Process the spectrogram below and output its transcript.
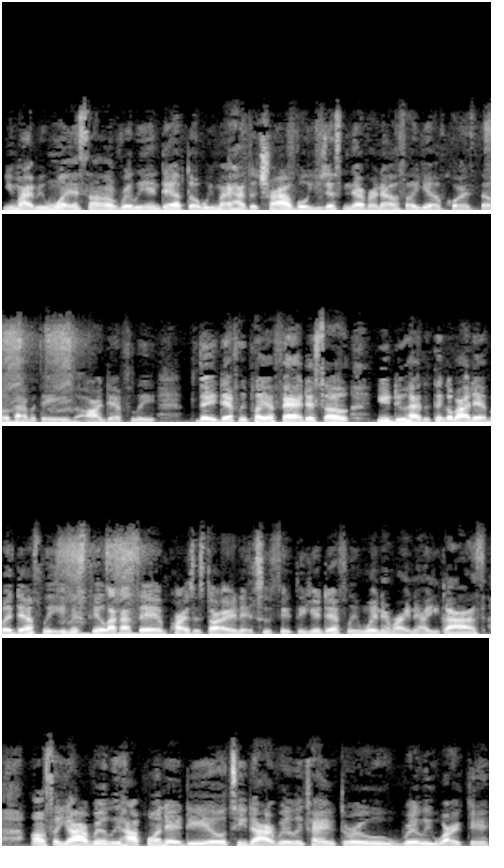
You might be wanting something really in depth or we might have to travel. You just never know. So yeah, of course, those type of things are definitely they definitely play a factor. So you do have to think about that. But definitely, even still, like I said, prices starting at two fifty. You're definitely winning right now, you guys. Um, so y'all really hop on that deal. T Dot really came through, really working.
